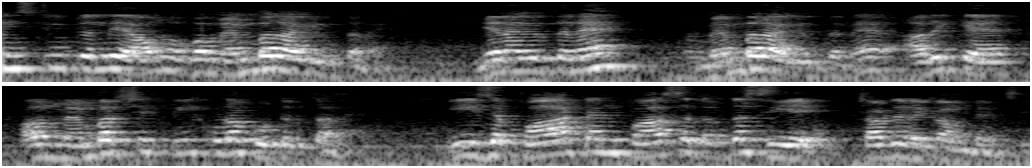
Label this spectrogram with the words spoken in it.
ಇನ್ಸ್ಟಿಟ್ಯೂಟ್ ಅಲ್ಲಿ ಅವನು ಒಬ್ಬ ಮೆಂಬರ್ ಆಗಿರ್ತಾನೆ. ಏನಾಗಿರ್ತಾನೆ? ಮೆಂಬರ್ ಆಗಿರ್ತಾನೆ, ಅದಕ್ಕೆ ಅವನ ಮೆಂಬರ್ಶಿಪ್ ಫೀ ಕೂಡ ಕೊಟ್ಟಿರ್ತಾನೆ. Is a part and parcel of the C A chartered accountancy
